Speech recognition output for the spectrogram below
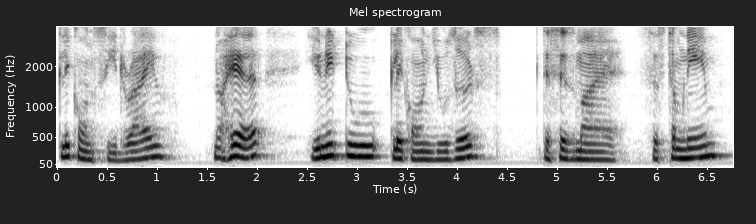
click on C drive. Now here you need to click on users. This is my system name.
